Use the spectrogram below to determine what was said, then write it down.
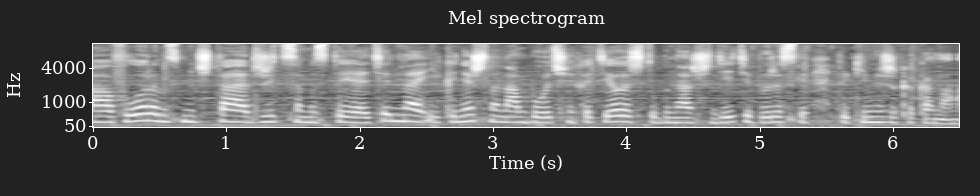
А Флоренс мечтает жить самостоятельно, и, конечно, нам бы очень хотелось, чтобы наши дети выросли такими же, как она.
